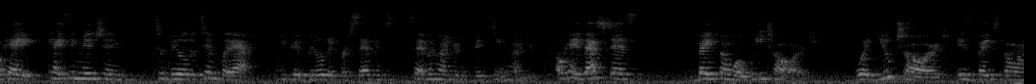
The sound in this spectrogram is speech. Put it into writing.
Okay, Casey mentioned to build a template app, you could build it for seven, seven hundred to fifteen hundred. Okay, that's just based on what we charge. What you charge is based on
